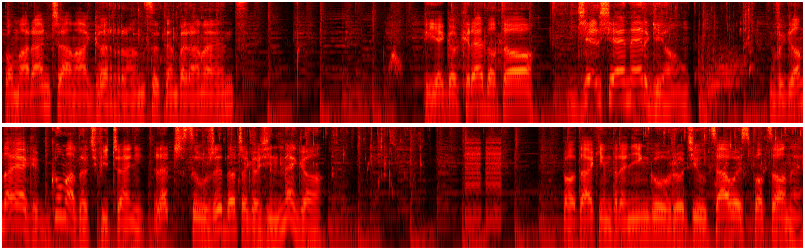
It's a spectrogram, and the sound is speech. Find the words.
Pomarańcza ma gorący temperament. Jego credo to dziel się energią. Wygląda jak guma do ćwiczeń, lecz służy do czegoś innego. Po takim treningu wrócił cały spocony.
